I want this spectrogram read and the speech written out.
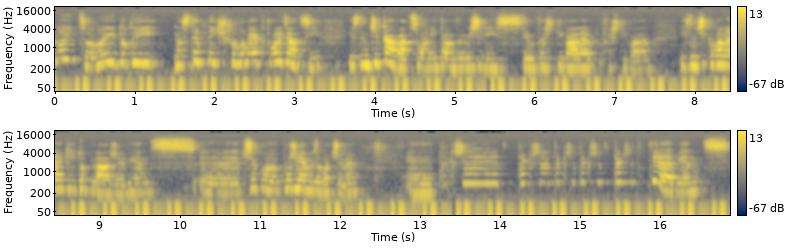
no i co? No i do tej następnej środowej aktualizacji jestem ciekawa, co oni tam wymyślili z tym festiwalem. festiwalem. Jestem ciekawa na jakiej to plaży, więc yy, pożyjemy, zobaczymy. Yy, także, także, także, także, także to tyle, więc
